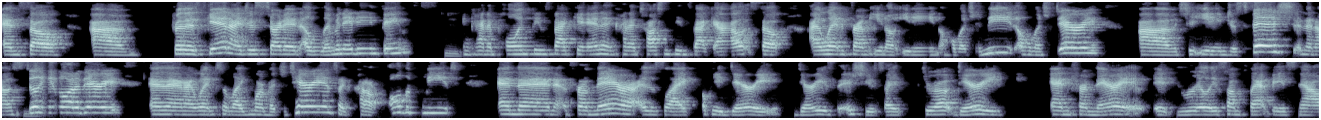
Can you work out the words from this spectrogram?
And so um, for the skin, I just started eliminating things mm. And kind of pulling things back in and kind of tossing things back out. So I went from, you know, eating a whole bunch of meat, a whole bunch of dairy, um, to eating just fish. And then I was still eating a lot of dairy. And then I went to like more vegetarian. So I cut out all the meat. And then from there, I was like, okay, dairy, dairy is the issue. So I threw out dairy. And from there, it, it really, so I'm plant based now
